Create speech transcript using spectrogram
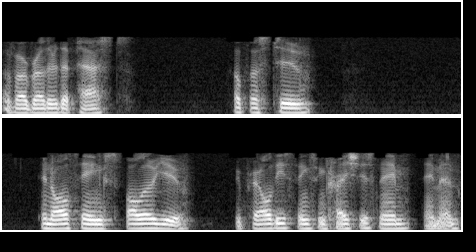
of our brother that passed. Help us to, in all things, follow you. We pray all these things in Christ's name. Amen.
